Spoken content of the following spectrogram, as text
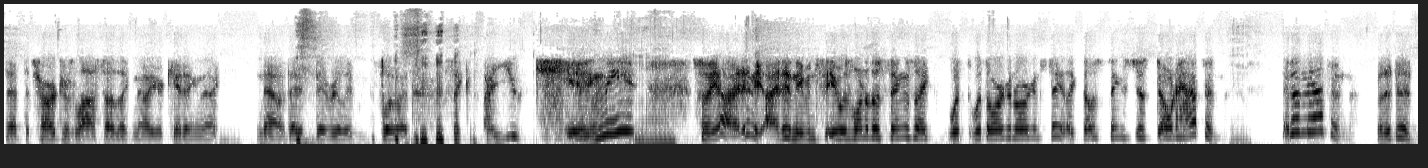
that the Chargers lost. I was like, no, you're kidding. They're like, no, they they really blew it. It's like, are you kidding me? wow. So yeah, I didn't. I didn't even see. It was one of those things like with with Oregon, Oregon State. Like those things just don't happen. It doesn't happen, but it did.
